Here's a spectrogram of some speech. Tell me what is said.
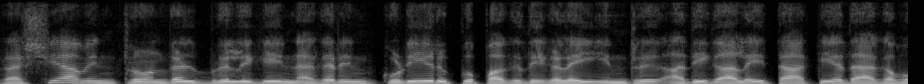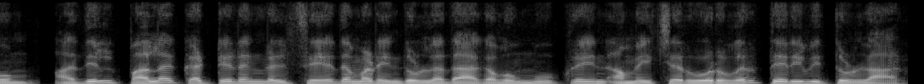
ரஷ்யாவின் ட்ரோன்கள் பிரிலிகி நகரின் குடியிருப்பு பகுதிகளை இன்று அதிகாலை தாக்கியதாகவும் அதில் பல கட்டிடங்கள் சேதமடைந்துள்ளதாகவும் உக்ரைன் அமைச்சர் ஒருவர் தெரிவித்துள்ளார்.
